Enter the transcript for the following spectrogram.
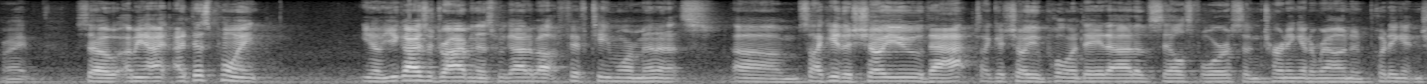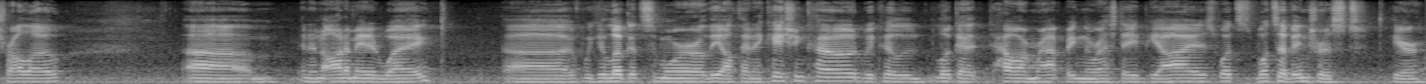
right. So I mean, I, at this point, you know, you guys are driving this. We got about 15 more minutes. Um, so I could either show you that, I could show you pulling data out of Salesforce and turning it around and putting it in Trello um, in an automated way. Uh, we could look at some more of the authentication code. We could look at how I'm wrapping the REST APIs. What's what's of interest here?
